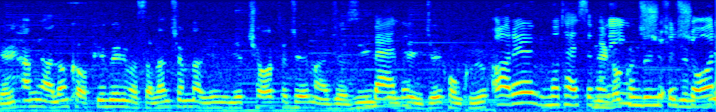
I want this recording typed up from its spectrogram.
یعنی همین الان کافیه بریم مثلا چه می‌دونم یه, چهار تا جای مجازی بله. یه پیجای کنکوری. آره متاسفانه این شعار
